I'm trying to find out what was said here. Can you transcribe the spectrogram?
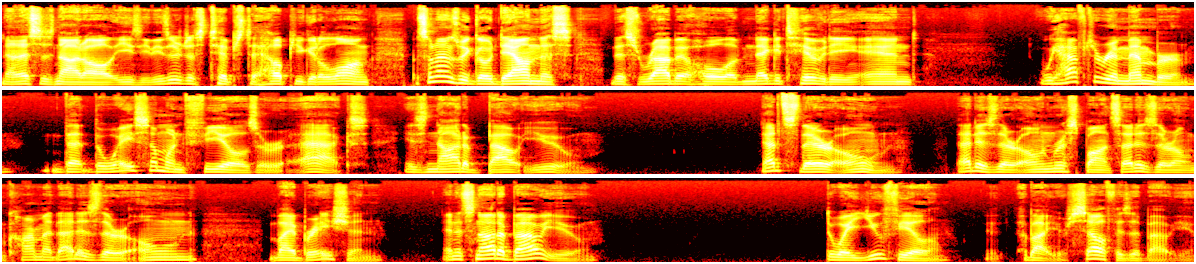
Now, this is not all easy. These are just tips to help you get along. But sometimes we go down this this rabbit hole of negativity, and we have to remember that the way someone feels or acts is not about you. That's their own. That is their own response. That is their own karma. That is their own vibration. And it's not about you. The way you feel about yourself is about you.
